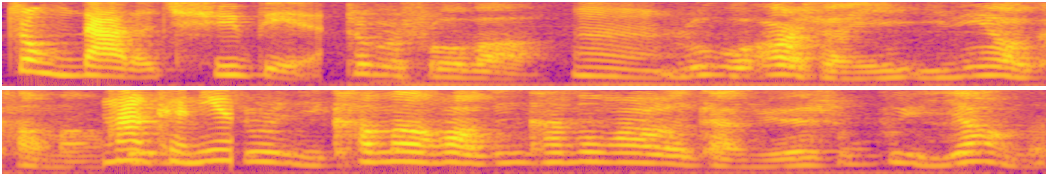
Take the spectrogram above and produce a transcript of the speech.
重大的区别？这么说吧，嗯，如果二选一，一定要看漫画。那肯定就是你看漫画跟看动画的感觉是不一样的。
